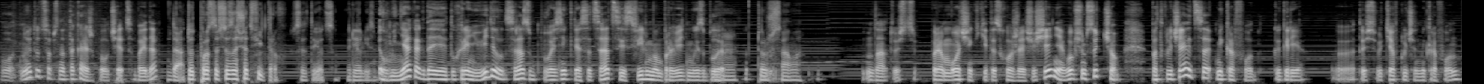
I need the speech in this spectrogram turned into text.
вот. Ну и тут, собственно, такая же получается байда. Да, тут просто все за счет фильтров создается реализм. У меня, когда я эту хрень увидел, сразу возникли ассоциации с фильмом про ведьму из Блэр. Мгм, То же самое. Да, то есть прям очень какие-то схожие ощущения. В общем, суть в чем? Подключается микрофон к игре. Э, То есть у тебя включен микрофон.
